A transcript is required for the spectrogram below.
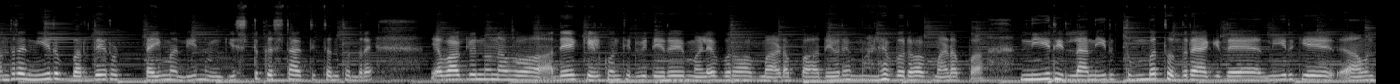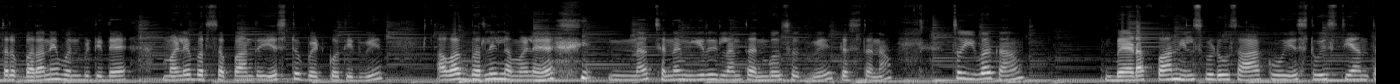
ಅಂದರೆ ನೀರು ಬರದೇ ಇರೋ ಟೈಮಲ್ಲಿ ನಮ್ಗೆ ಎಷ್ಟು ಕಷ್ಟ ಆಗ್ತಿತ್ತು ಅಂತಂದರೆ ಯಾವಾಗ್ಲೂ ನಾವು ಅದೇ ಕೇಳ್ಕೊತಿದ್ವಿ, ದೇವರೇ, ಮಳೆ ಬರೋ ಹಾಗೆ ಮಾಡಪ್ಪ, ದೇವರೇ, ಮಳೆ ಬರೋ ಹಾಗೆ ಮಾಡಪ್ಪ. ನೀರಿಲ್ಲ, ನೀರು ತುಂಬ ತೊಂದರೆ ಆಗಿದೆ. ನೀರಿಗೆ ಒಂಥರ ಬರನೇ ಬಂದುಬಿಟ್ಟಿದೆ. ಮಳೆ ಬರ್ಸಪ್ಪ ಅಂತ ಎಷ್ಟು ಬೇಡ್ಕೋತಿದ್ವಿ. ಅವಾಗ ಬರಲಿಲ್ಲ ಮಳೆ. ನಾವು ಚೆನ್ನಾಗಿ ನೀರಿಲ್ಲ ಅಂತ ಅನುಭವಿಸಿದ್ವಿ, ಕಷ್ಟನ. ಸೊ ಇವಾಗ ಬೇಡಪ್ಪ ನಿಲ್ಲಿಸ್ಬಿಡು ಸಾಕು, ಎಷ್ಟು ಉಯಿಸ್ತೀಯ ಅಂತ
